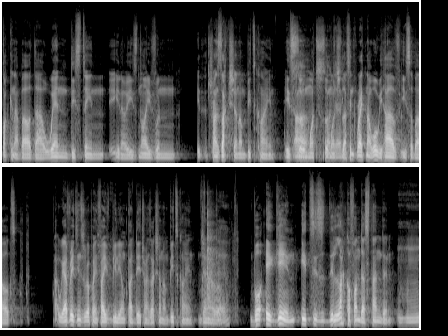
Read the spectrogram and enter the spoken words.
talking about that when this thing you know is not even transaction on Bitcoin is so Oh, much so much. I think right now what we have is about we're averaging 0.5 billion per day transaction on Bitcoin in general. Okay. But again, it is the lack of understanding mm-hmm.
